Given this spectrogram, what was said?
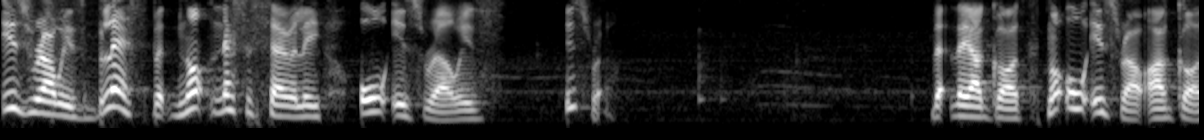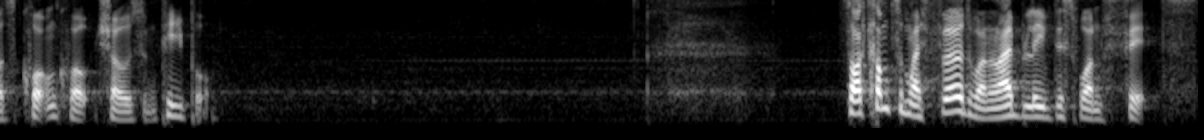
Israel is blessed, but not necessarily all Israel is Israel. That they are God, not all Israel are God's quote unquote chosen people. So I come to my third one, and I believe this one fits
